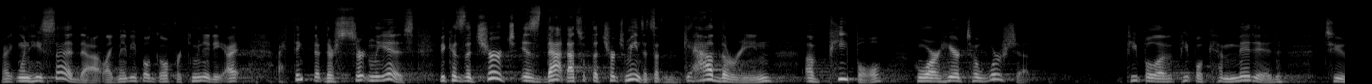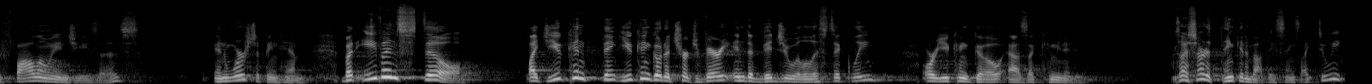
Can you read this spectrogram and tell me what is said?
Right? When he said that, like maybe people go for community, I, I think that there certainly is. Because the church is that. That's what the church means. It's a gathering of people who are here to worship. People, of, people committed to following Jesus and worshiping him. But even still, like you can think, you can go to church very individualistically, or you can go as a community. So I started thinking about these things. Like, do we,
